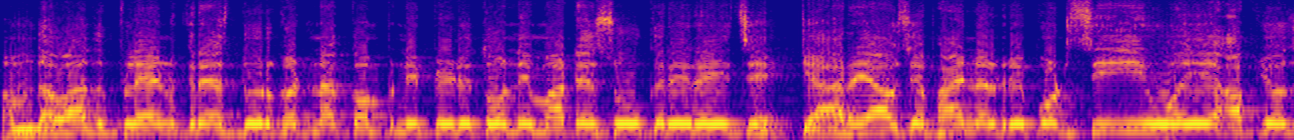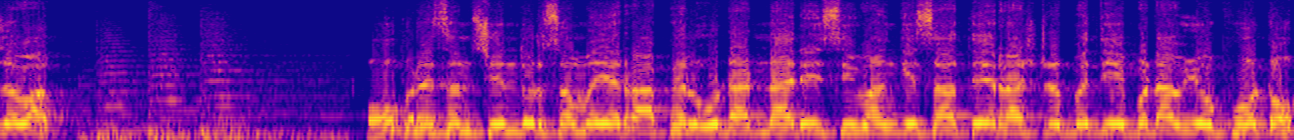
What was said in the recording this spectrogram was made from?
અમદાવાદ પ્લેન ક્રેશ દુર્ઘટના કંપની પીડિતોની માટે શું કરી રહી છે? ક્યારે આવશે ફાઇનલ રિપોર્ટ? સીઈઓએ આપ્યો જવાબ. ઓપરેશન સિંદૂર સમયે રાફેલ ઉડાડનારી શિવાંગી સાથે રાષ્ટ્રપતિએ પડાવ્યો ફોટો.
